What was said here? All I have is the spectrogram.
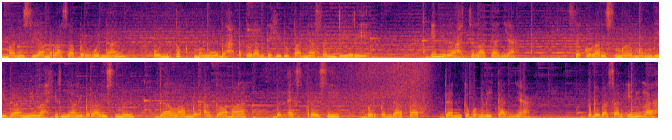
manusia merasa berwenang untuk mengubah aturan kehidupannya sendiri. Inilah celakanya. Sekularisme membidani lahirnya liberalisme dalam beragama, berekspresi, berpendapat, dan kepemilikannya. Kebebasan inilah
